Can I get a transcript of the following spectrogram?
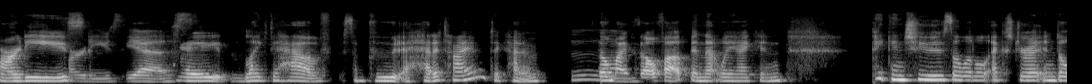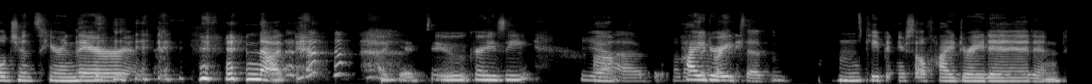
parties, parties, yes. I mm. like to have some food ahead of time to kind of mm. fill myself up. And that way I can pick and choose a little extra indulgence here and there and not, not get too crazy. Yeah. Um, well, hydrate. Mm-hmm, keeping yourself hydrated and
